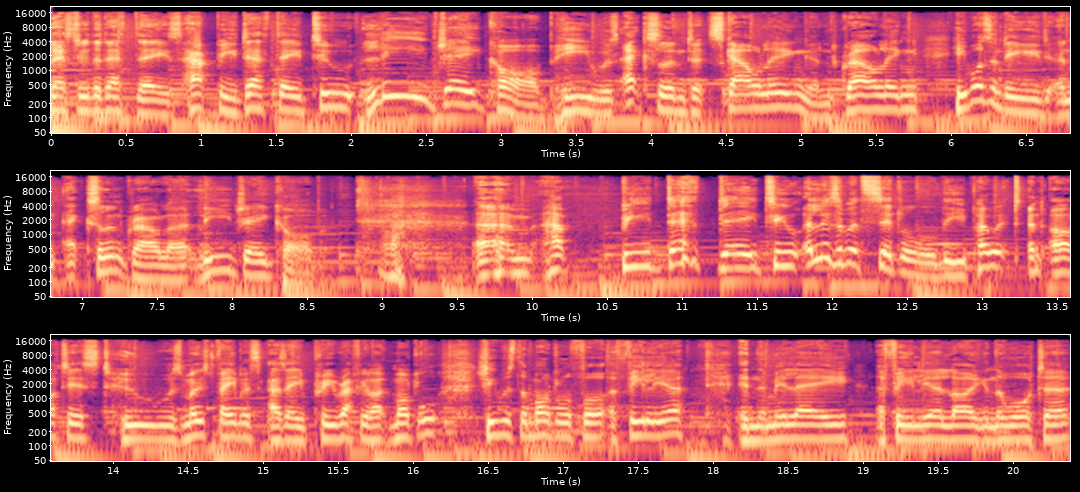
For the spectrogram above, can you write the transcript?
Let's do the death days. Happy death day to Lee J. Cobb. He was excellent at scowling and growling. He was indeed an excellent growler, Lee J. Cobb. um, happy death day to Elizabeth Siddal, the poet and artist who was most famous as a pre Raphaelite model. She was the model for Ophelia in the Millais, Ophelia lying in the water.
